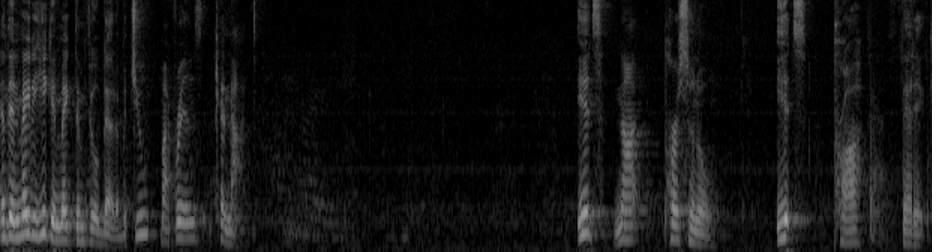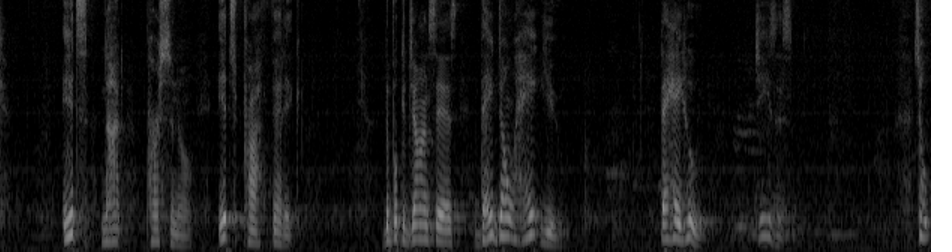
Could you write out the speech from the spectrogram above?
And then maybe He can make them feel better. But you, my friends, cannot. It's not personal, it's prophetic. It's not personal, it's prophetic. The book of John says, they don't hate you. They hate who? Jesus. So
